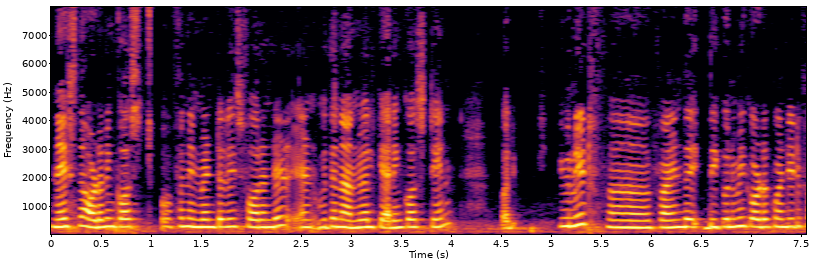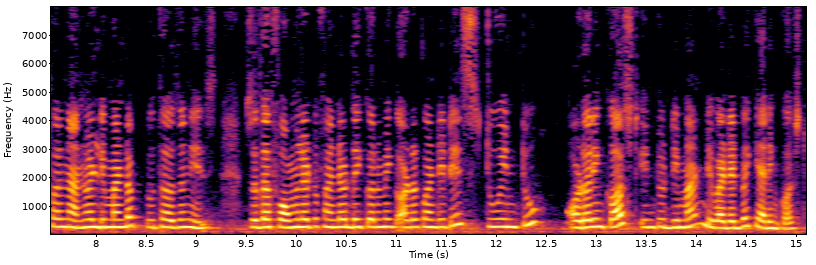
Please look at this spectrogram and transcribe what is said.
Next the ordering cost of an inventory is 400 and with an annual carrying cost 10 per unit uh, find the, the economic order quantity for an annual demand of 2000 is. So the formula to find out the economic order quantity is 2 into ordering cost into demand divided by carrying cost.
